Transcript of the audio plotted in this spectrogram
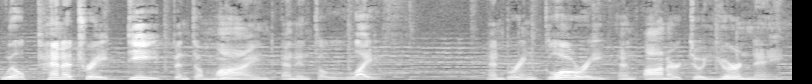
will penetrate deep into mind and into life and bring glory and honor to your name.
